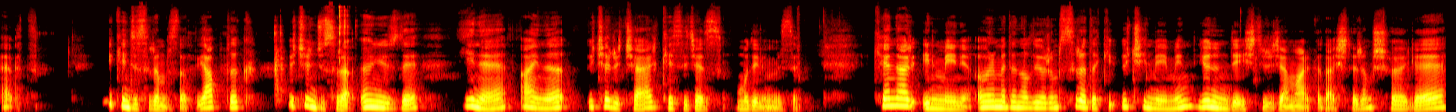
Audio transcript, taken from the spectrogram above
Evet. İkinci sıramızda yaptık. Üçüncü sıra ön yüzde Yine aynı üçer üçer keseceğiz modelimizi. Kenar ilmeğini örmeden alıyorum. Sıradaki 3 ilmeğimin yönünü değiştireceğim arkadaşlarım. Şöyle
